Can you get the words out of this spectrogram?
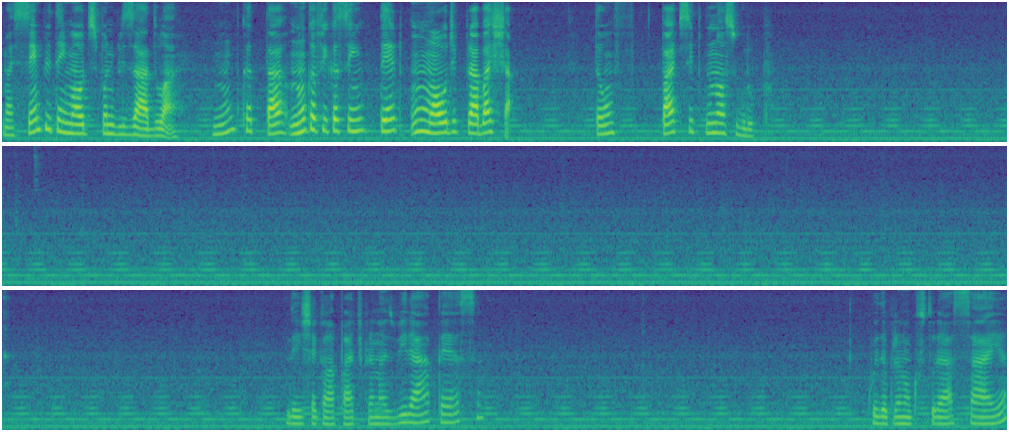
Mas sempre tem molde disponibilizado lá. Nunca tá, nunca fica sem ter um molde para baixar. Então, participe do nosso grupo. Deixa aquela parte para nós virar a peça. Cuida para não costurar a saia.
